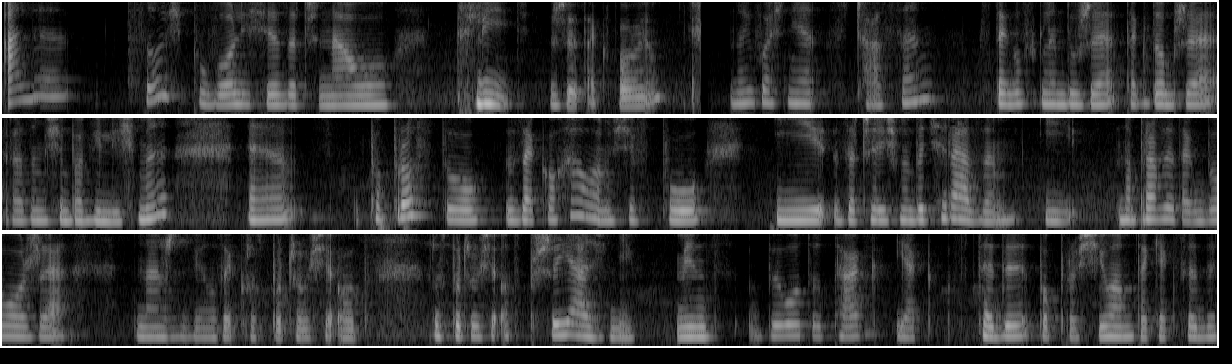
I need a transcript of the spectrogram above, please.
ale coś powoli się zaczynało tlić, że tak powiem. No i właśnie z czasem z tego względu, że tak dobrze razem się bawiliśmy. E, po prostu zakochałam się w pół i zaczęliśmy być razem. I naprawdę tak było, że nasz związek rozpoczął się od, rozpoczął się od przyjaźni. Więc było to tak, jak wtedy poprosiłam, tak jak wtedy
